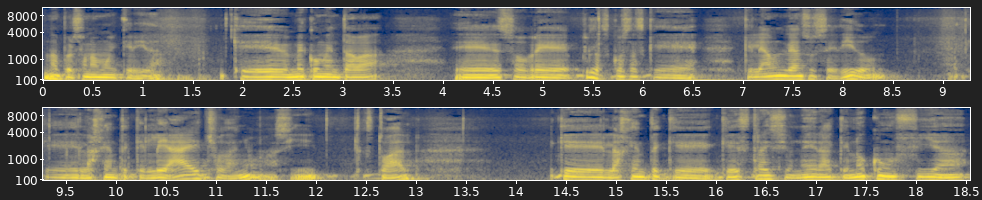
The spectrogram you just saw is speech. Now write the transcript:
una persona muy querida que me comentaba eh, sobre pues, las cosas que, le, han, le han sucedido, que la gente que le ha hecho daño, así textual, que la gente que, que es traicionera, que no confía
